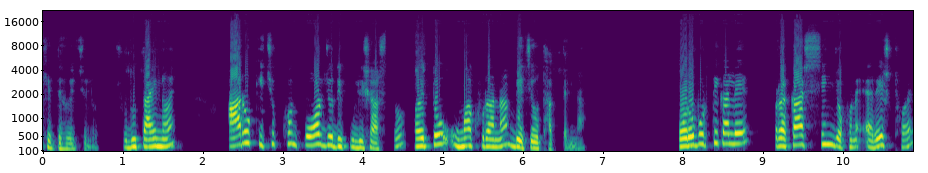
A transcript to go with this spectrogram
খেতে হয়েছিল। শুধু তাই নয় আরও কিছুক্ষণ পর যদি পুলিশ আসতো, হয়তো উমা খুরানা বেঁচেও থাকতেন না। পরবর্তীকালে প্রকাশ সিং যখন অ্যারেস্ট হয়,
